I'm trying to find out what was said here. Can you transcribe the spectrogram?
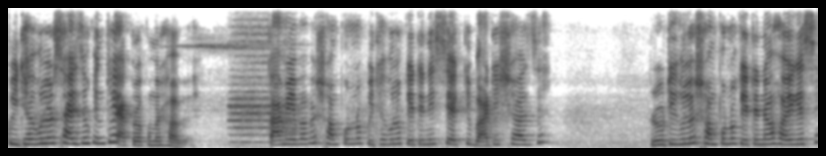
পিঠাগুলোর সাইজও কিন্তু এক রকমের হবে। তো আমি এভাবে সম্পূর্ণ পিঠাগুলো কেটে নিচ্ছি একটি বাটির সাহায্যে। রুটিগুলো সম্পূর্ণ কেটে নেওয়া হয়ে গেছে।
